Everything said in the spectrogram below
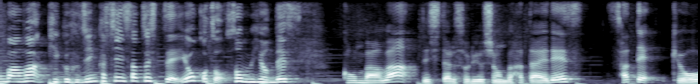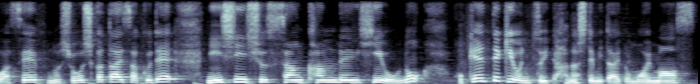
んばんは、聞く婦人科診察室へようこそ、ソンムヒョンです。こんばんは、デジタルソリューション部畑江です。さて、今日は政府の少子化対策で妊娠出産関連費用の保険適用について話してみたいと思います。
